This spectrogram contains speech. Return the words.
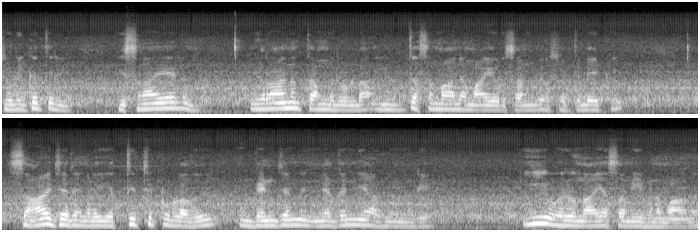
ചുരുക്കത്തിൽ ഇസ്രായേലും ഇറാനും തമ്മിലുള്ള യുദ്ധസമാനമായ ഒരു സംഘർഷത്തിലേക്ക് സാഹചര്യങ്ങളെ എത്തിച്ചിട്ടുള്ളത് ബെഞ്ചമിൻ നെതന്യാഹുവിന്റെ ഈ ഒരു നയസമീപനമാണ്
